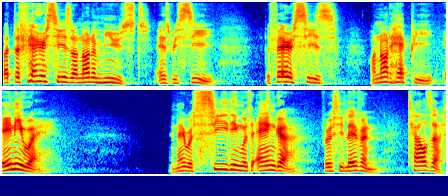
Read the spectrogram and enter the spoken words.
But the Pharisees are not amused, as we see. The Pharisees are not happy anyway. And they were seething with anger, verse 11 tells us.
